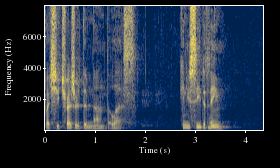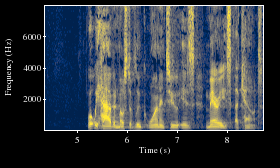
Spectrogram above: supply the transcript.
but she treasured them nonetheless. Can you see the theme? What we have in most of Luke 1 and 2 is Mary's account.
